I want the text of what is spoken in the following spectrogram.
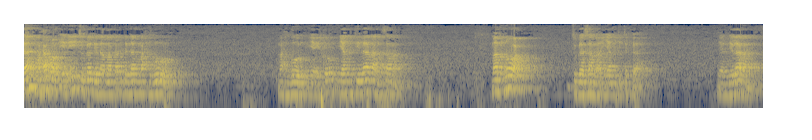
Dan muharram ini juga dinamakan dengan mahdzur. Mahdzur yaitu yang dilarang sama. Mamnu' juga sama yang dicegah. Yang dilarang.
